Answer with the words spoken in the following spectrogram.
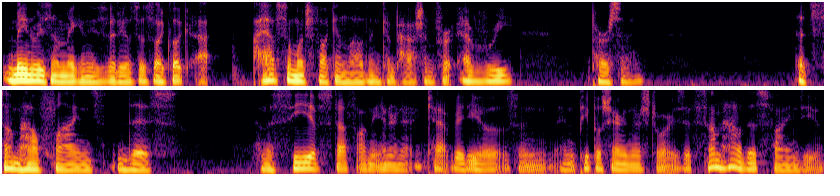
main reason i'm making these videos is like look I, I have so much fucking love and compassion for every person that somehow finds this and the sea of stuff on the internet cat videos and, and people sharing their stories if somehow this finds you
